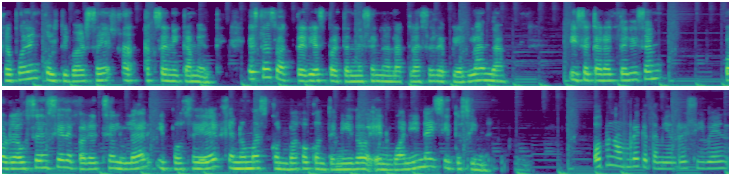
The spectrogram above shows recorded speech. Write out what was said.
que pueden cultivarse axénicamente. Estas bacterias pertenecen a la clase de piel blanda y se caracterizan por la ausencia de pared celular y poseer genomas con bajo contenido en guanina y citosina. Otro nombre que también reciben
